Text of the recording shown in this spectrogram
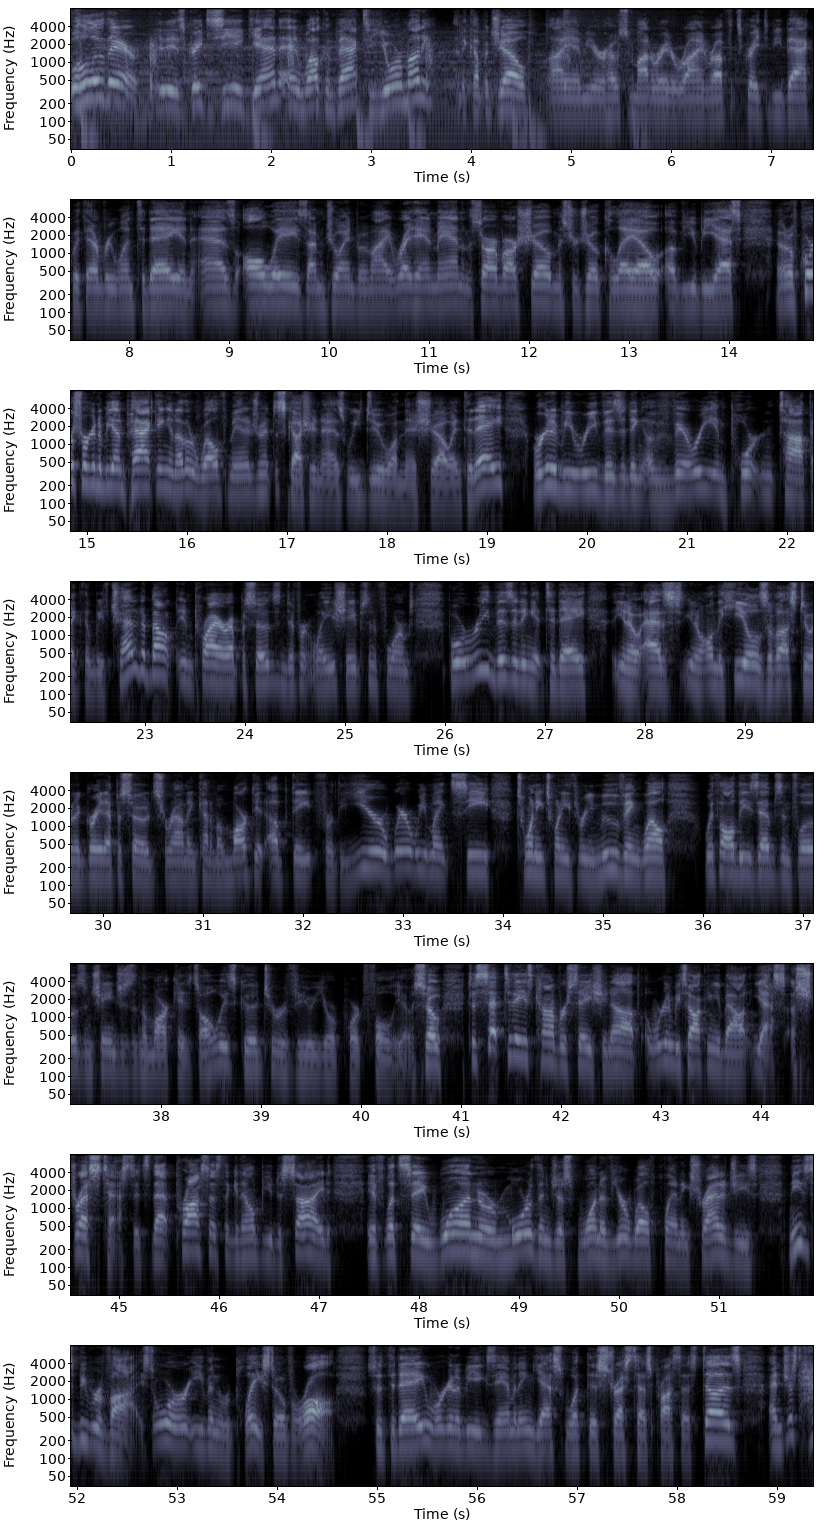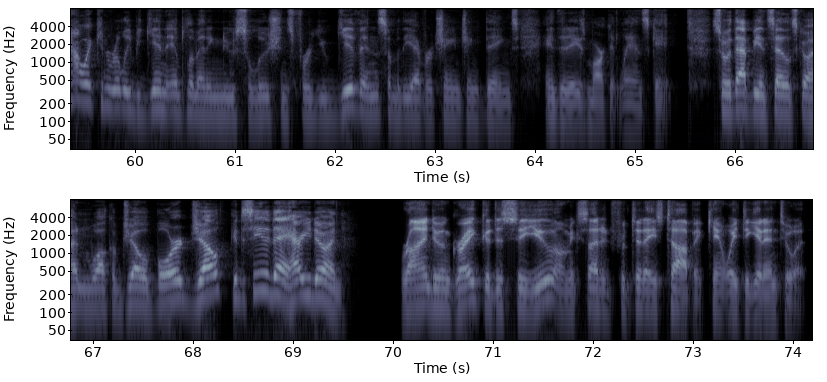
Well, hello there. It is great to see you again, and welcome back to Your Money and a Cup of Joe. I am your host and moderator, Ryan Ruff. It's great to be back with everyone today, and as always, I'm joined by my right hand man and the star of our show, Mr. Joe Calao of UBS. And of course, we're going to be unpacking another wealth management discussion as we do on this show. And today, we're going to be revisiting a very important topic that we've chatted about in prior episodes in different ways, shapes, and forms, but we're revisiting it today, you know, as you know, on the heels of us doing a great episode surrounding kind of a market update for the year, where we might see 2023 moving. Well, with all these ebbs and flows and changes in the market, it's always good to review your portfolio. So, to set today's conversation up, we're going to be talking about, yes, a stress test. It's that process that can help you decide if, let's say, one or more than just one of your wealth planning strategies needs to be revised or even replaced overall. So, today we're going to be examining, yes, what this stress test process does and just how it can really begin implementing new solutions for you given some of the ever changing things in today's market landscape. So, so with that being said, let's go ahead and welcome Joe aboard. Joe, good to see you today. How are you doing? Ryan, doing great. Good to see you. I'm excited for today's topic. Can't wait to get into it.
